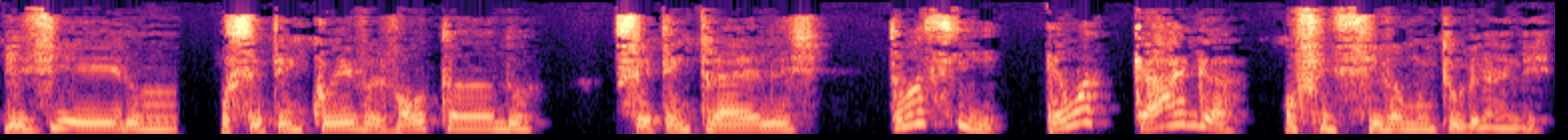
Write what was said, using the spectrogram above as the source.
Lisieiro, você tem Cueva voltando, você tem Trellis. Então, assim, é uma carga ofensiva muito grande.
